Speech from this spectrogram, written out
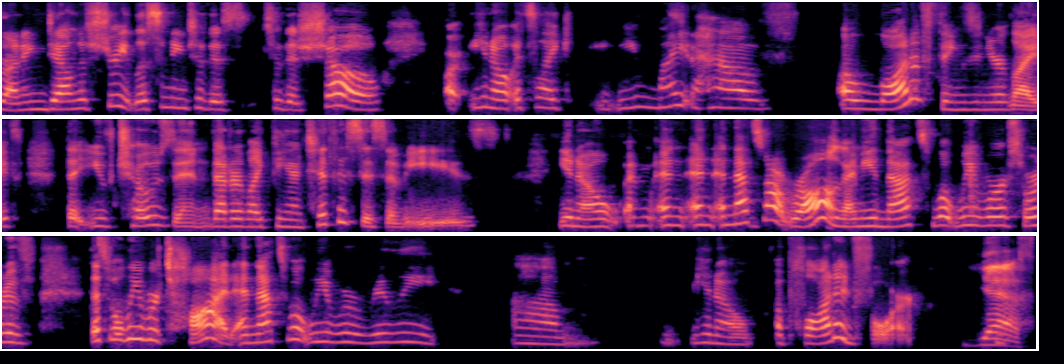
running down the street listening to this to this show or you know it's like you might have a lot of things in your life that you've chosen that are like the antithesis of ease you know and and and, and that's not wrong. I mean that's what we were sort of that's what we were taught and that's what we were really um you know applauded for. Yes,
